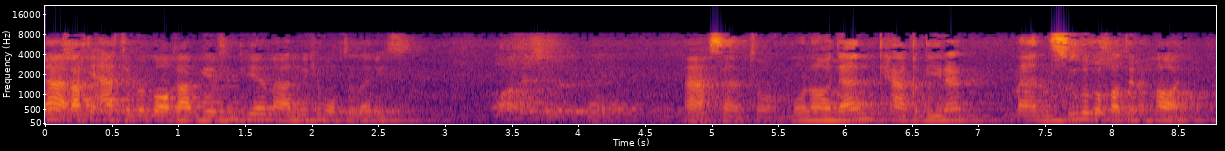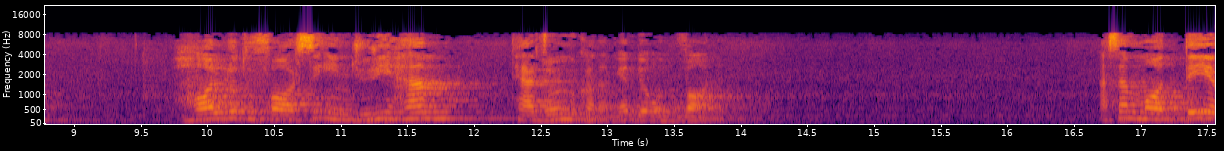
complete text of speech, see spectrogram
نه وقتی عطف ما قبل گرفتیم دیگه معلومه که مبتدا نیست. احسنتم منادن تقدیرا منصوب به خاطر حال. حال رو تو فارسی اینجوری هم ترجمه می‌کنم یعنی به عنوان. اصلا ماده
